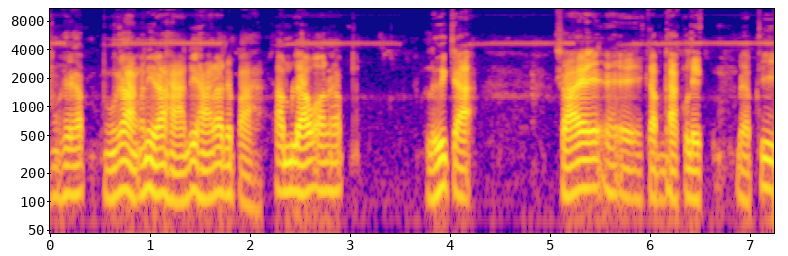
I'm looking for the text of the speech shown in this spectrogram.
โอเคครับหมูย่างอันนี้อาหารที่หาได้ในป่าทำแล้วเอานะครับ หรือจะใช้กับดักเหล็กแบบที่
